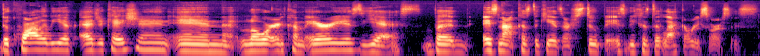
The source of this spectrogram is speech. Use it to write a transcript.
the quality of education in lower income areas? Yes, but it's not because the kids are stupid. It's because the lack of resources.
